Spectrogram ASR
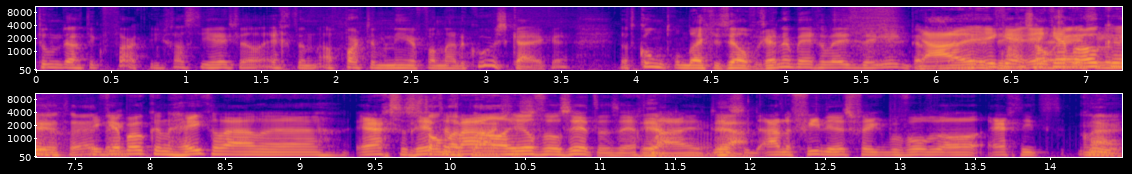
toen dacht ik, fuck, die gast die heeft wel echt een aparte manier van naar de koers kijken. Dat komt omdat je zelf renner bent geweest, denk ik. Dat Ja, ik, ik, heb ook, een- hè, ik heb ook een hekel aan eh ergens te zitten waar al heel veel zitten, zeg Ja, maar. Dus Ja. aan de finish vind ik bijvoorbeeld al echt niet cool. Nee.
